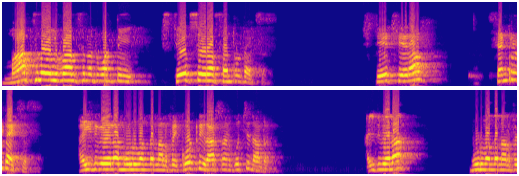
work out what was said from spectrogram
మార్చిలో ఇవ్వాల్సినటువంటి state share of central taxes state share of central taxes ఐదు వేల మూడు వందల నలభై కోట్లు ఈ రాష్ట్రానికి వచ్చింది ఆల్రెడీ. ఐదు వేల మూడు వందల నలభై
